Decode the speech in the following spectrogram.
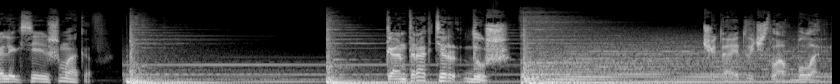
Алексей Шмаков. Контрактер душ. Читает Вячеслав Булавин.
